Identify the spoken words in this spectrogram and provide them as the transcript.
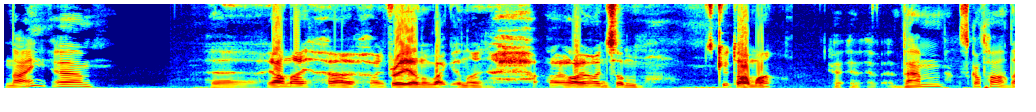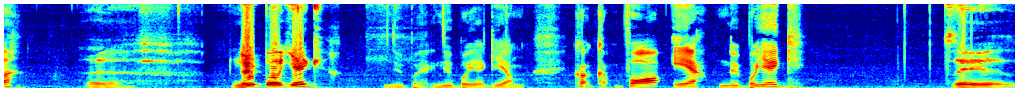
nei Uh... Uh, ja, nei, Uh, han fløy gjennom veggen, han. Han, han som skulle ta meg. eh, Hvem skal ta det? Eh, nubb og jegg. Nubb og jegg, nubb og jegg igjen. Hva, hva, er nubb og jegg? Det er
